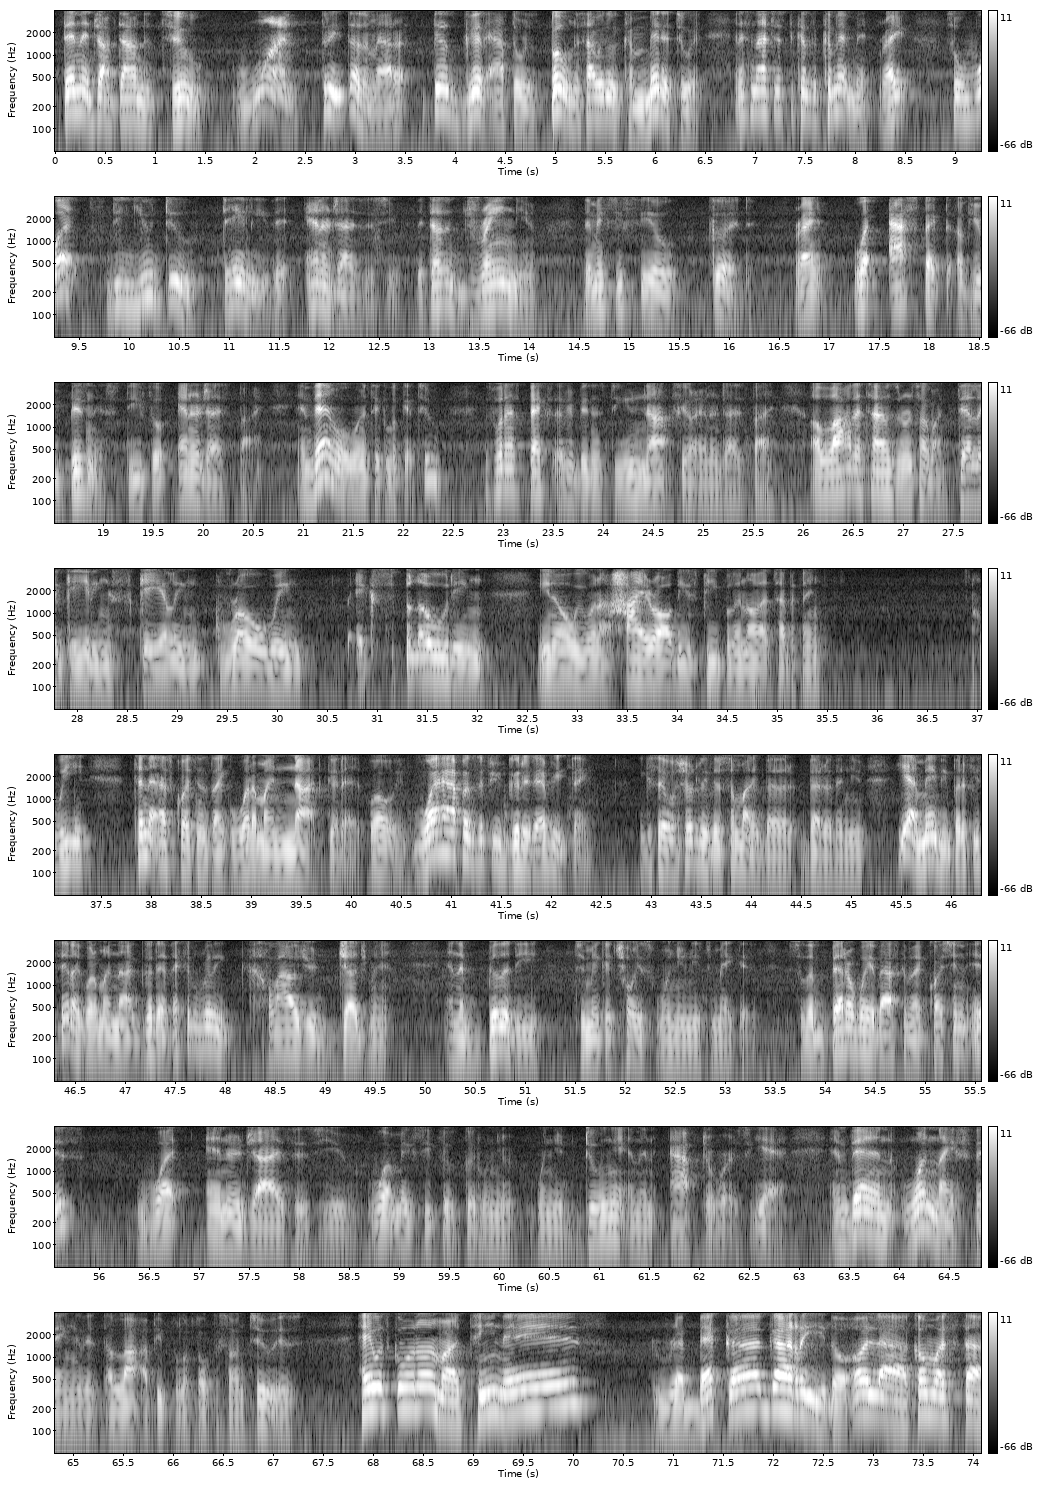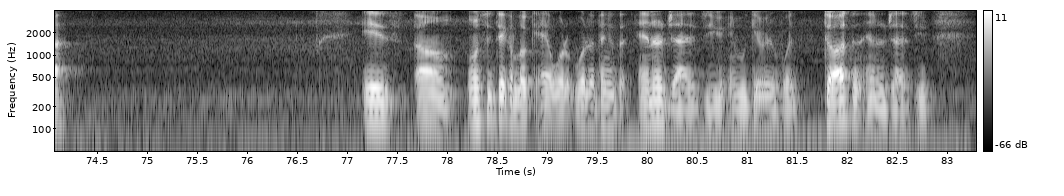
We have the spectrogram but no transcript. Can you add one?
Then it dropped down to two, one, three, it doesn't matter. It feels good afterwards. Boom, that's how we do it. Committed to it. And it's not just because of commitment, right? So, what do you do daily that energizes you, that doesn't drain you, that makes you feel good, right? What aspect of your business do you feel energized by? And then what we're going to take a look at too is what aspects of your business do you not feel energized by? A lot of times when we're talking about delegating, scaling, growing, exploding, you know, we want to hire all these people and all that type of thing. We tend to ask questions like, What am I not good at? Well, what happens if you're good at everything? You can say, Well, surely there's somebody better, better than you. Yeah, maybe. But if you say, like, What am I not good at? that can really cloud your judgment and ability to make a choice when you need to make it. So, the better way of asking that question is, What energizes you? What makes you feel good when you're when you're doing it and then afterwards? Yeah. And then one nice thing that a lot of people will focus on too is Hey, what's going on, Martinez? Rebecca Garrido. Hola, ¿cómo está? Is um, once we take a look at what, what are things that energize you and we get rid of what doesn't energize you,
